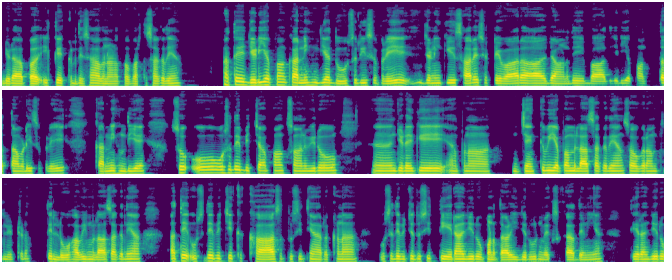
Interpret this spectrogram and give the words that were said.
ਜਿਹੜਾ ਆਪਾਂ ਇੱਕ ਏਕੜ ਦੇ ਹਿਸਾਬ ਨਾਲ ਆਪਾਂ ਵਰਤ ਸਕਦੇ ਹਾਂ। ਅਤੇ ਜਿਹੜੀ ਆਪਾਂ ਕਰਨੀ ਹੁੰਦੀ ਆ ਦੂਸਰੀ ਸਪਰੇਅ, ਜਾਣੀ ਕਿ ਸਾਰੇ ਸਿੱਟੇ ਬਾਹਰ ਆ ਜਾਣ ਦੇ ਬਾਅਦ ਜਿਹੜੀ ਆਪਾਂ ਤੱਤਾਂ ਵਾਲੀ ਸਪਰੇਅ ਕਰਨੀ ਹੁੰਦੀ ਹੈ ਸੋ ਉਹ ਉਸ ਦੇ ਵਿੱਚ ਆਪਾਂ ਕਿਸਾਨ ਵੀਰੋ ਜਿਹੜੇ ਕਿ ਆਪਣਾ ਜ਼ਿੰਕ ਵੀ ਆਪਾਂ ਮਿਲਾ ਸਕਦੇ ਹਾਂ, ਸੌ ਗ੍ਰਾਮ ਚਿਲੇਟਡ ਅਤੇ ਲੋਹਾ ਵੀ ਮਿਲਾ ਸਕਦੇ ਹਾਂ। ਅਤੇ ਉਸ ਦੇ ਵਿੱਚ ਇੱਕ ਖਾਸ ਤੁਸੀਂ ਧਿਆਨ ਰੱਖਣਾ, ਉਸ ਦੇ ਵਿੱਚ ਤੁਸੀਂ ਤੇਰ੍ਹਾਂ ਜੀਰੋ ਪੰਤਾਲੀ ਜ਼ਰੂਰ ਮਿਕਸ ਕਰ ਦੇਣੀ ਆ। ਤੇਰ੍ਹਾਂ ਜੀਰੋ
